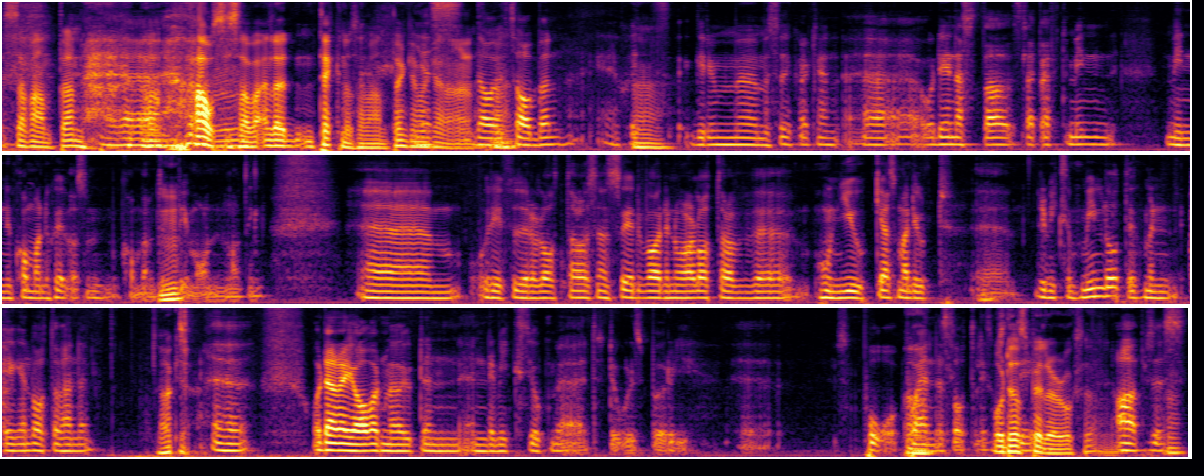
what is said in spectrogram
Savanten. Eh, Ja, House savanten, eller techno-savanten kan man yes, kalla den. David. Sabel. Eh, Ja. Skitgrym uh, musik verkligen. Eh, och det är nästa släpp efter min, min kommande skiva som kommer typ Mm. imorgon eller någonting. Ehm, och det är fyra låtar och sen så är det, var det några låtar av eh, hon Yuka som hade gjort uh, remixen på min låt, det kom en egen låt av henne. Okej. Eh, och där har jag varit med och gjort en, en remix ihop med Doris Burg eh, på, på Ja. hennes låt. Liksom. Och den det- spelar du också? Ja, precis.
